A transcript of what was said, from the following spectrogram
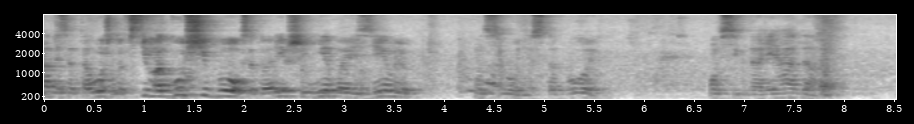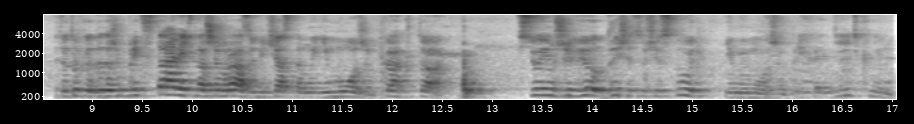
Радость от того, что всемогущий Бог, сотворивший небо и землю, Он сегодня с тобой. Он всегда рядом. Это только даже представить в нашем разуме часто мы не можем. Как так? Все им живет, дышит, существует, и мы можем приходить к Нему.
